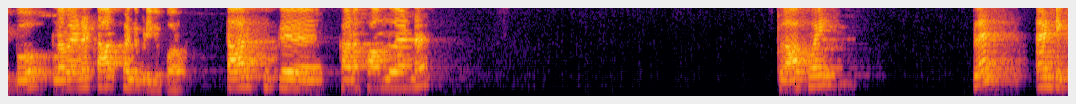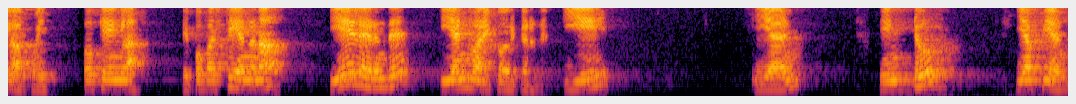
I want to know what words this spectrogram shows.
இப்போ நம்ம என்ன டார்க் கண்டுபிடிக்க போறோம்? டார்க்குக்கான ஃபார்முலா என்ன? கிளாக் வைஸ் பிளஸ் ஆன்டி கிளாக் வைஸ் ஓகேங்களா? இப்போ ஃபர்ஸ்ட் என்னன்னா ஏல இருந்து என் வரைக்கும் இருக்கிறது. A N into FN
